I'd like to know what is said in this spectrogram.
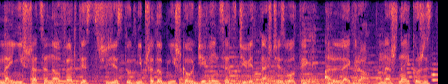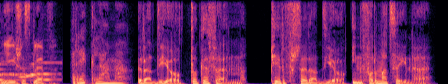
Najniższa cena oferty z 30 dni przed obniżką 919 zł. Allegro, nasz najkorzystniejszy sklep. Reklama. Radio TOK FM. Pierwsze radio informacyjne.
